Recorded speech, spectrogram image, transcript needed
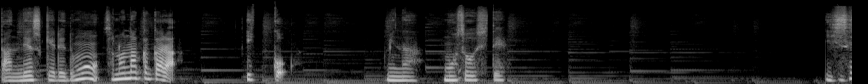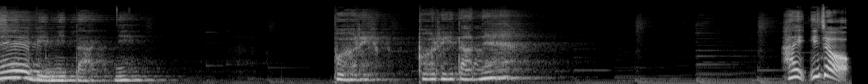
たんですけれども、その中から、1個、みんな妄想して。伊勢海老みたいにブリブリだね。はい、以上。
